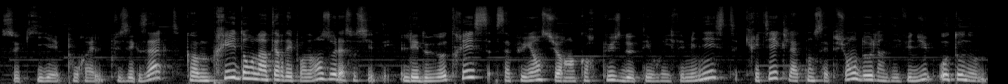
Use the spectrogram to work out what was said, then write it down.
ce qui est pour elle plus exact, comme pris dans l'interdépendance de la société. Les deux autrices, s'appuyant sur un corpus de théories féministes, critiquent la conception de l'individu autonome,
